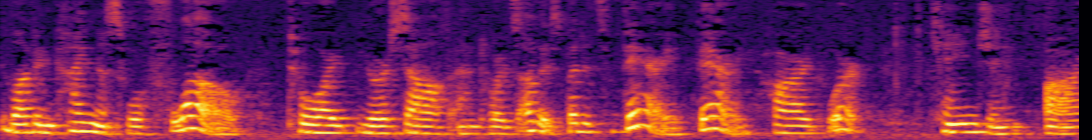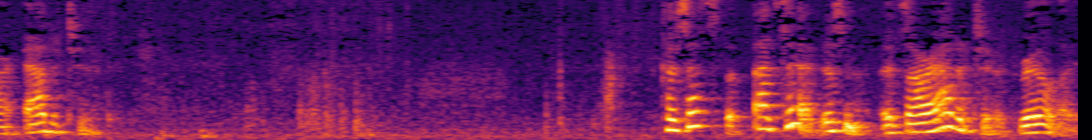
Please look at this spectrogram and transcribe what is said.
loving kindness will flow toward yourself and towards others. But it's very, very hard work changing our attitude. Because that's the, that's it, isn't it? It's our attitude, really.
